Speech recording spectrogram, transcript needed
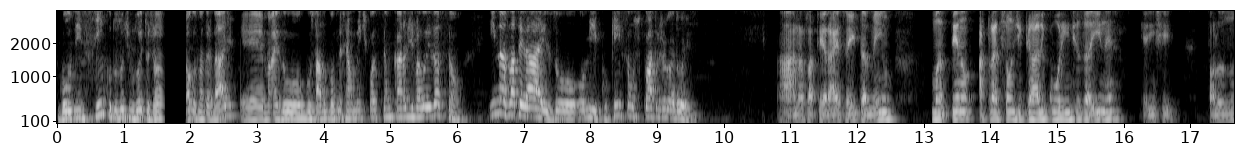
gols em cinco dos últimos oito jogos, na verdade. É, mas o Gustavo Gomes realmente pode ser um cara de valorização. E nas laterais, o, o Mico, quem são os quatro jogadores? Ah, nas laterais aí também, mantendo a tradição de Galo e Corinthians aí, né? Que a gente falou no,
